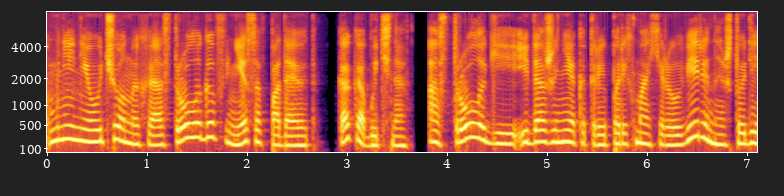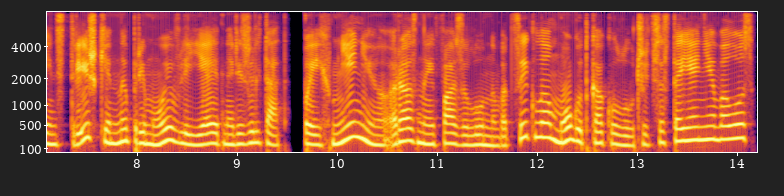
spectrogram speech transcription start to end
Мнения ученых и астрологов не совпадают, как обычно. Астрологи и даже некоторые парикмахеры уверены, что день стрижки напрямую влияет на результат. По их мнению, разные фазы лунного цикла могут как улучшить состояние волос,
